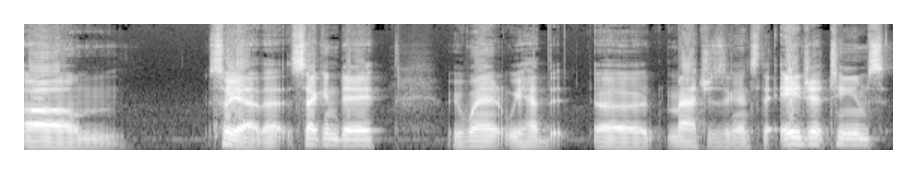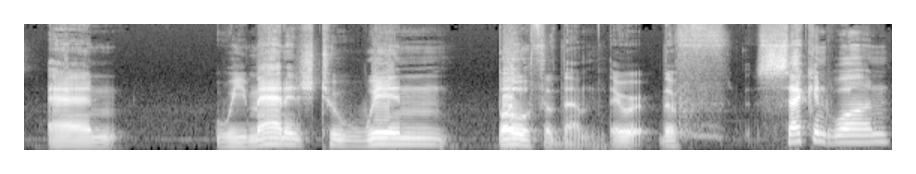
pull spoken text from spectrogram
Um, so yeah, that second day we went. We had the, uh, matches against the AJET teams, and we managed to win both of them. They were the f- second one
